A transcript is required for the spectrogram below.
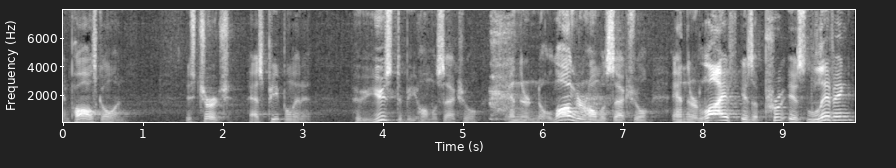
And Paul's going, this church has people in it who used to be homosexual and they're no longer homosexual and their life is, a pro- is living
